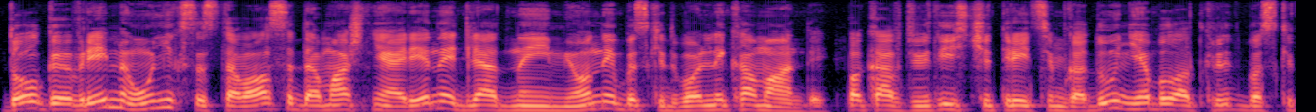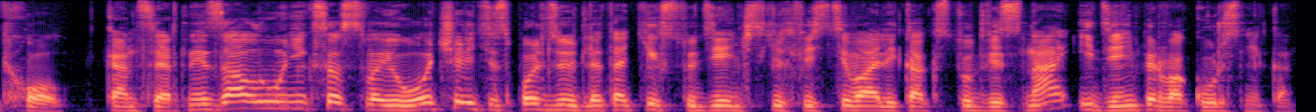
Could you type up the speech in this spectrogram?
Долгое время «Уникс» оставался домашней ареной для одноименной баскетбольной команды, пока в 2003 году не был открыт баскетхолл. Концертные залы «Уникса» в свою очередь используют для таких студенческих фестивалей, как «Студ-весна» и «День первокурсника».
